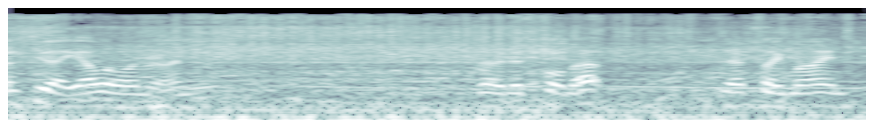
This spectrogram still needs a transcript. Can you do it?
Let's see that yellow one run. So I just pulled up. That's like mine.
